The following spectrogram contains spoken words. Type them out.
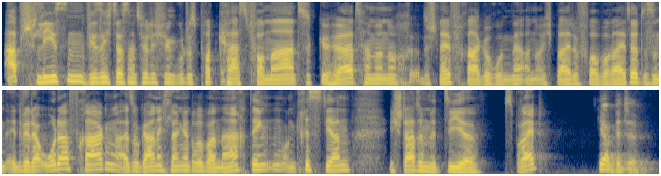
Abschließend, wie sich das natürlich für ein gutes Podcast-Format gehört, haben wir noch eine Schnellfragerunde an euch beide vorbereitet. Das sind entweder oder Fragen, also gar nicht lange drüber nachdenken. Und Christian, ich starte mit dir. Bist du bereit? Ja, bitte.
